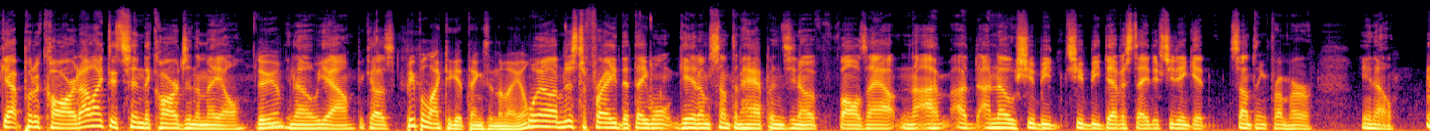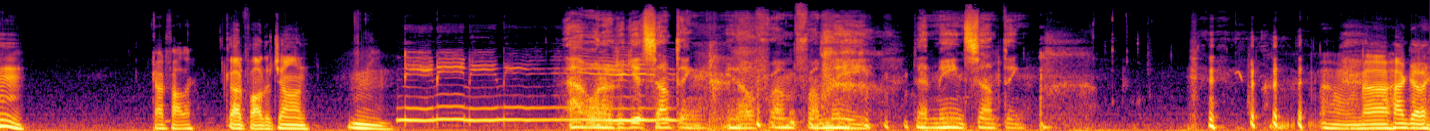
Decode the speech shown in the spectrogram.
got put a card. I like to send the cards in the mail. Do you? You know, yeah, because people like to get things in the mail. Well, I'm just afraid that they won't get them. Something happens, you know, it falls out, and I, I I know she'd be she'd be devastated if she didn't get something from her, you know, Godfather. Godfather John. Hmm. I wanted to get something, you know, from from me that means something. Oh no, I gotta.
